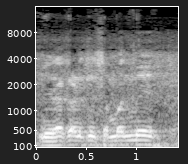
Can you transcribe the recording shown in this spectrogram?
निराकरण के संबंध में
